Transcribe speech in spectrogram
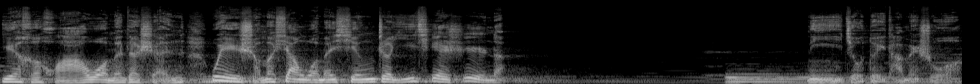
耶和华我们的神为什么向我们行这一切事呢？你就对他们说：“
